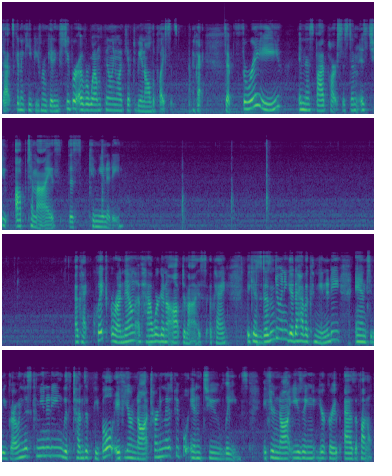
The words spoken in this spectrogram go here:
that's going to keep you from getting super overwhelmed, feeling like you have to be in all the places. Okay, step three in this five part system is to optimize this community. Okay, quick rundown of how we're going to optimize, okay? Because it doesn't do any good to have a community and to be growing this community with tons of people if you're not turning those people into leads, if you're not using your group as a funnel.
